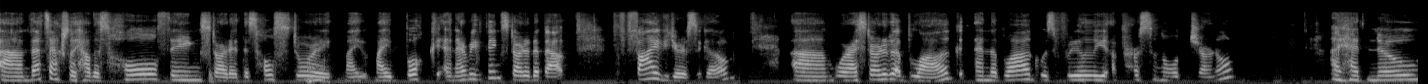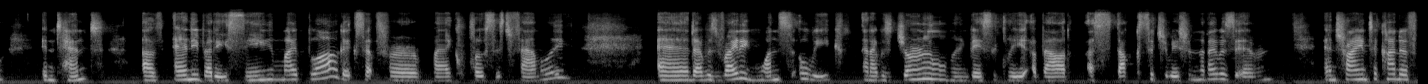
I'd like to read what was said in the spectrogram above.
um, that's actually how this whole thing started. This whole story, oh. my my book and everything started about five years ago, um, where I started a blog, and the blog was really a personal journal. I had no intent of anybody seeing my blog except for my closest family. And I was writing once a week and I was journaling basically about a stuck situation that I was in and trying to kind of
